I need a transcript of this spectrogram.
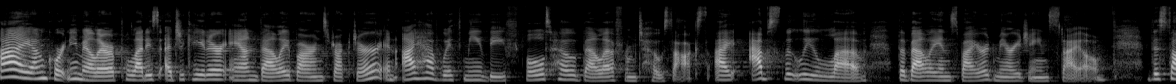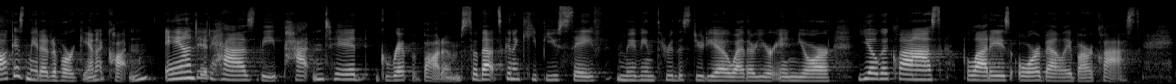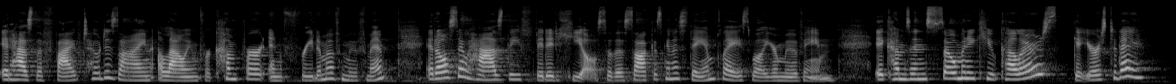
Hi, I'm Courtney Miller, Pilates educator and ballet barre instructor, and I have with me the full toe Bella from ToeSox. I absolutely love the ballet inspired Mary Jane style. The sock is made out of organic cotton and it has the patented grip bottom, so that's gonna keep you safe moving through the studio, whether you're in your yoga class, Pilates, or ballet barre class. It has the five toe design, allowing for comfort and freedom of movement. It also has the fitted heel, so the sock is gonna stay in place while you're moving. It comes in so many cute colors. Get yours today.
